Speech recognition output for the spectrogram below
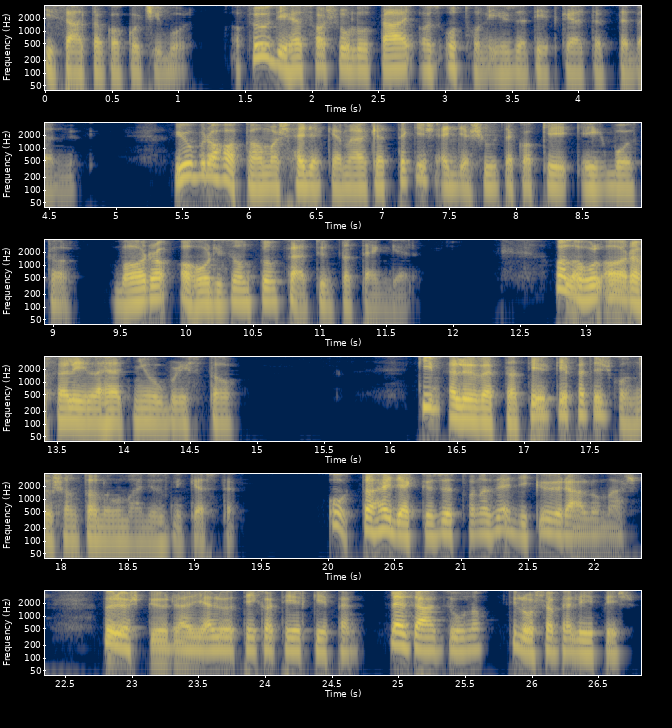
Kiszálltak a kocsiból. A földihez hasonló táj az otthon érzetét keltette bennük. Jobbra hatalmas hegyek emelkedtek és egyesültek a kék égbolttal. Balra a horizonton feltűnt a tenger. Valahol arra felé lehet New Bristol. Kim elővette a térképet és gondosan tanulmányozni kezdte. Ott a hegyek között van az egyik őrállomás. Vörös körrel jelölték a térképen. Lezárt zóna, tilos a belépés.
